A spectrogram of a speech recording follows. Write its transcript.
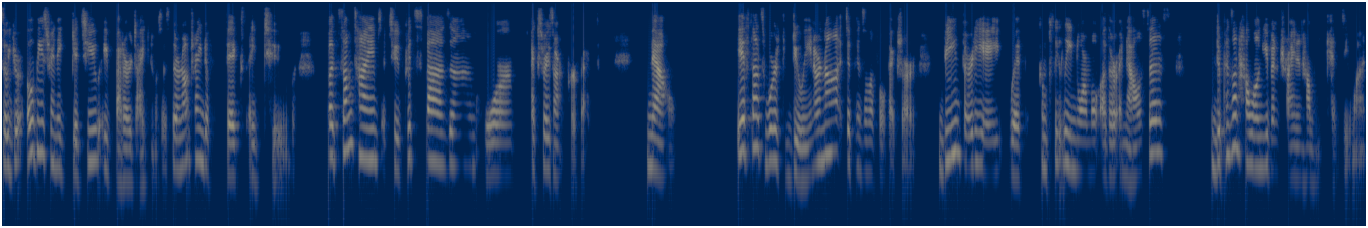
So your OB is trying to get you a better diagnosis. They're not trying to fix a tube. But sometimes a tube could spasm or x rays aren't perfect. Now, if that's worth doing or not depends on the full picture. Being 38 with completely normal other analysis depends on how long you've been trying and how many kids you want.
